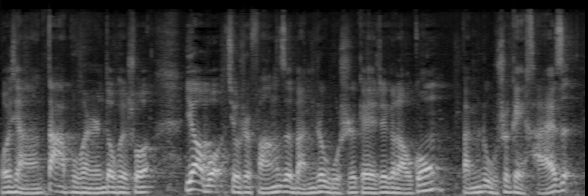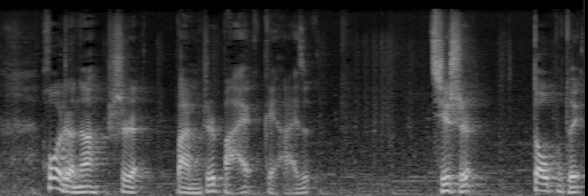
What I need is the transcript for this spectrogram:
我想，大部分人都会说，要不就是房子百分之五十给这个老公，百分之五十给孩子，或者呢是百分之百给孩子。其实都不对。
